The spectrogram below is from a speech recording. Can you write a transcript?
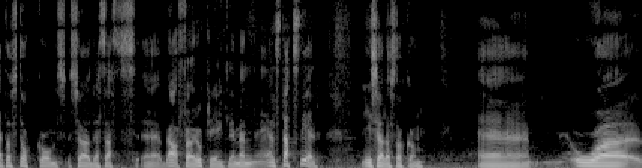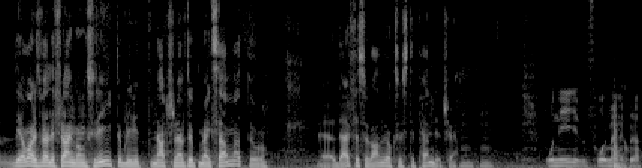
ett av Stockholms södra stads, eh, ja, förorter egentligen, men en stadsdel i södra Stockholm. Eh, och det har varit väldigt framgångsrikt och blivit nationellt uppmärksammat och eh, därför så vann vi också stipendiet tror jag. Mm, mm. Och ni får människor att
